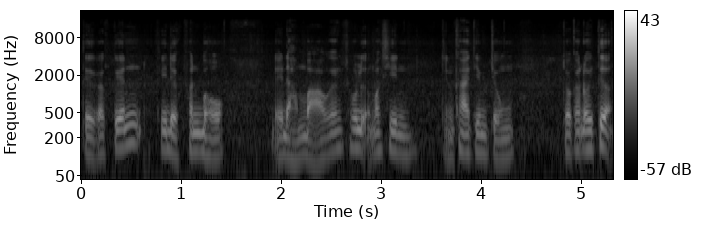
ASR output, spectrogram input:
từ các tuyến khi được phân bổ để đảm bảo cái số lượng vaccine triển khai tiêm chủng cho các đối tượng.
